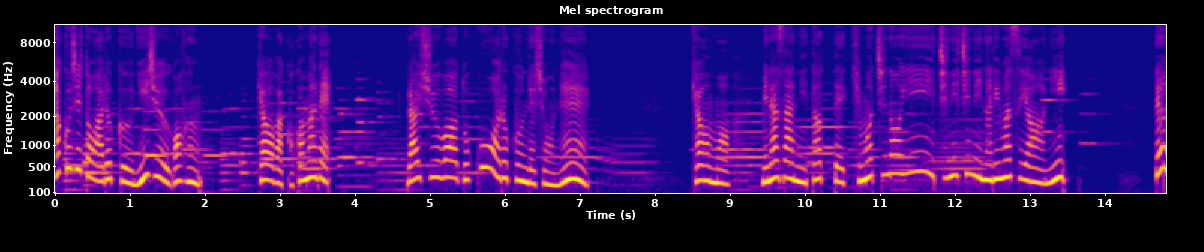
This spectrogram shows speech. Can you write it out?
拓司と歩く25分。今日はここまで。来週はどこを歩くんでしょうね。今日も皆さんにとって気持ちのいい一日になりますように。では、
